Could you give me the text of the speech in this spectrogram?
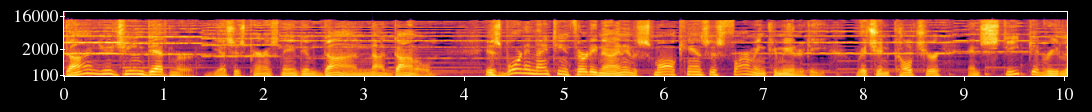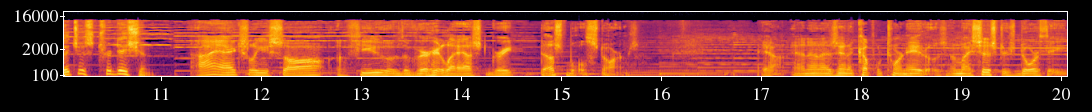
Don Eugene Detmer, yes, his parents named him Don, not Donald, is born in 1939 in a small Kansas farming community, rich in culture and steeped in religious tradition. I actually saw a few of the very last great Dust Bowl storms. Yeah, and then I was in a couple tornadoes, and my sister's Dorothy,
